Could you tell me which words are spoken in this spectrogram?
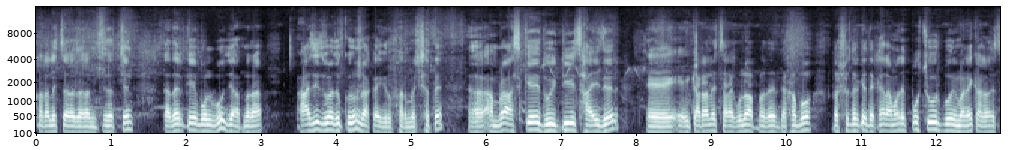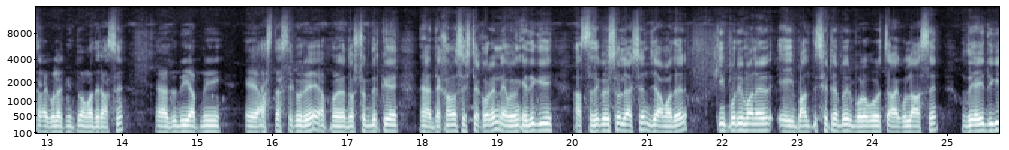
কাঁঠালের চারা যারা নিতে যাচ্ছেন, তাদেরকে বলব যে আপনারা আজই যোগাযোগ করুন রাকা এগ্রো ফার্মের সাথে। আমরা আজকে দুইটি সাইজের এই কাঁঠালের চারাগুলো আপনাদের দেখাবো। দর্শকদেরকে দেখার আমাদের প্রচুর পরিমাণে কাঁঠালের চারাগুলো কিন্তু আমাদের আছে। যদি আপনি আস্তে আস্তে করে আপনার দর্শকদেরকে দেখানোর চেষ্টা করেন এবং এদিকে আস্তে আস্তে করে চলে আসেন যে আমাদের কি পরিমাণের এই বালতি সেটআপের বড় বড় চারাগুলো আছে। যদি এইদিকে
